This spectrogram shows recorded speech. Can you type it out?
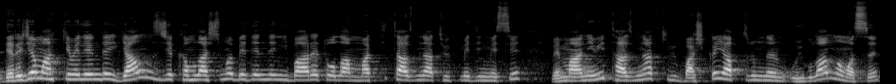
derece mahkemelerinde yalnızca kamulaştırma bedelinden ibaret olan maddi tazminat hükmedilmesi ve manevi tazminat gibi başka yaptırımların uygulanmaması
